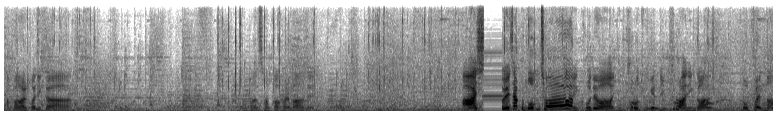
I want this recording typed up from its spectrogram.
삼각 할 거니까 이번 삼각 할 만하네 아씨 왜 자꾸 멈춰 거대와 6%두 개인데 6% 아닌가? 너프했나?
